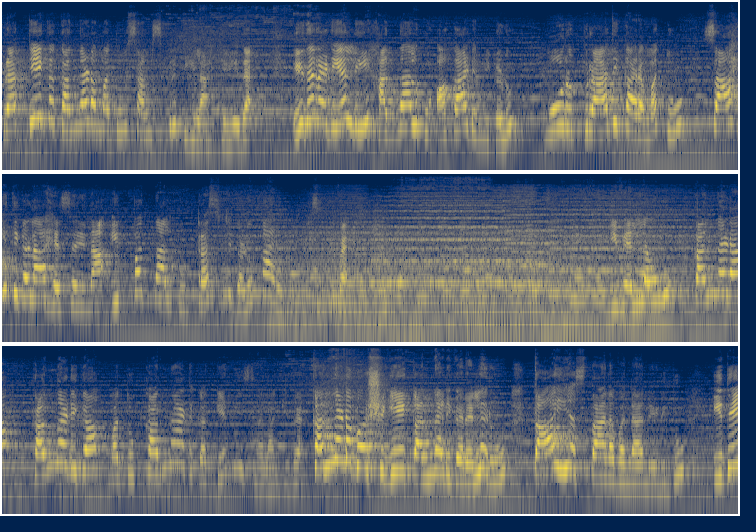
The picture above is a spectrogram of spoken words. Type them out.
ಪ್ರತ್ಯೇಕ ಕನ್ನಡ ಮತ್ತು ಸಂಸ್ಕೃತಿ ಇಲಾಖೆ ಇದೆ. ಇದರಡಿಯಲ್ಲಿ ಹದಿನಾಲ್ಕು ಅಕಾಡೆಮಿಗಳು, ಮೂರು ಪ್ರಾಧಿಕಾರ ಮತ್ತು ಸಾಹಿತಿಗಳ ಹೆಸರಿನ ಇಪ್ಪತ್ನಾಲ್ಕು ಟ್ರಸ್ಟ್ಗಳು ಕಾರ್ಯನಿರ್ವಹಿಸುತ್ತಿವೆ. ಇವೆಲ್ಲವೂ ಕನ್ನಡ, ಕನ್ನಡಿಗ ಮತ್ತು ಕರ್ನಾಟಕಕ್ಕೆ ಮೀಸಲಾಗಿವೆ. ಕನ್ನಡ ಭಾಷೆಗೆ ಕನ್ನಡಿಗರೆಲ್ಲರೂ ತಾಯಿಯ ಸ್ಥಾನವನ್ನ ನೀಡಿದ್ದು ಇದೇ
